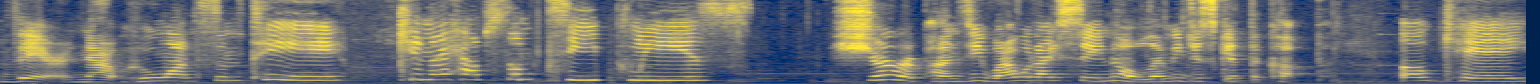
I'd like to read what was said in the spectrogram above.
There, now who wants some tea? Can I have some tea, please? Sure, Rapunzel, why would I say no? Let me just get the cup. Okay.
